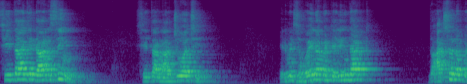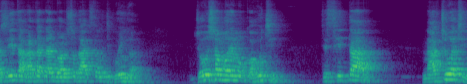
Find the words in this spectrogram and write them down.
सीता इज़ डांसिंग सीता नाचुअी इट मीन वो नम telling that the action of Sita at the time also the action is going. On जो समय मुझे सीता नाचुअी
